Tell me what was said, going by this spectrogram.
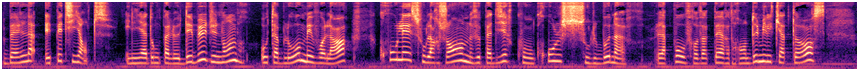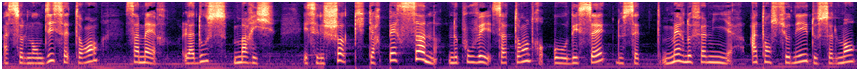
belle et pétillante. Il n'y a donc pas le début du nombre au tableau, mais voilà, Crouler sous l'argent ne veut pas dire qu'on croule sous le bonheur. La pauvre va perdre en 2014, à seulement 17 ans, sa mère, la douce Marie. Et c'est le choc, car personne ne pouvait s'attendre au décès de cette mère de famille attentionnée de seulement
